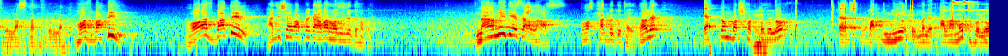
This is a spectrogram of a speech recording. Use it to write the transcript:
ফিরুল্লাহ হজ বাতিল। হজ বাতিল। হাজি সাহেব আপনাকে আবার হজে যেতে হবে। নামই দিয়েছে আল্লাহ তো হজ থাকবে কোথায়? তাহলে এক নম্বর শর্ত হলো মানে আলামত হলো,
